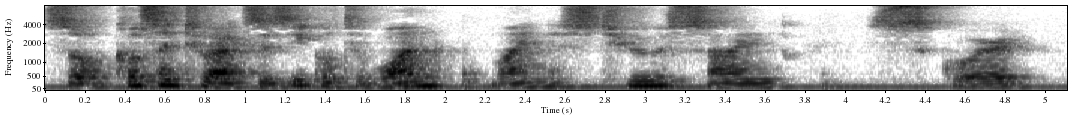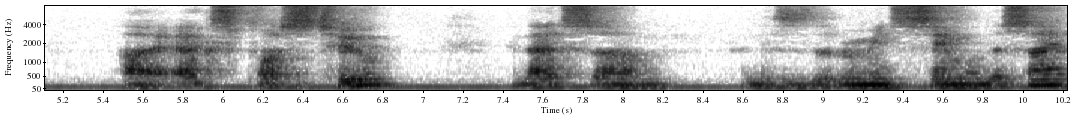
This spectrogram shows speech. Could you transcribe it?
So cosine 2x is equal to 1 minus 2 sine squared uh, x plus 2. And that's, um, and this is the, remains the same on this side,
